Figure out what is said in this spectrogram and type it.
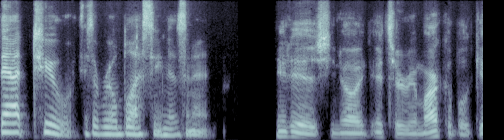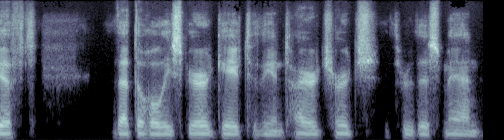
That too is a real blessing, isn't it? It is. You know, it's a remarkable gift that the Holy Spirit gave to the entire church through this man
